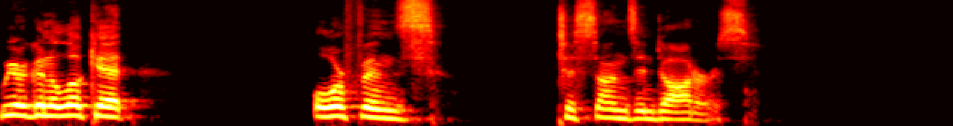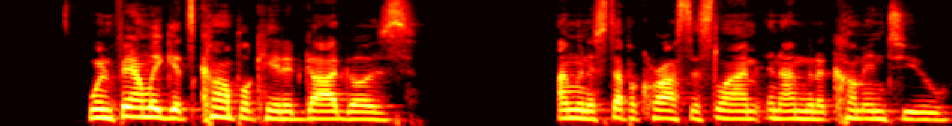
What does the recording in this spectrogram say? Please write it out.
we are going to look at orphans to sons and daughters. When family gets complicated, God goes, I'm going to step across this line and I'm going to come into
